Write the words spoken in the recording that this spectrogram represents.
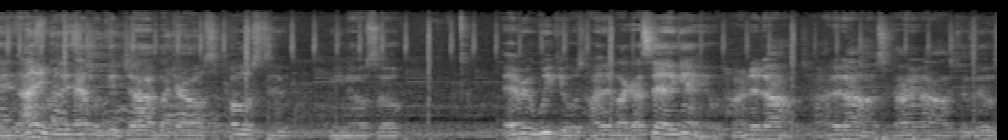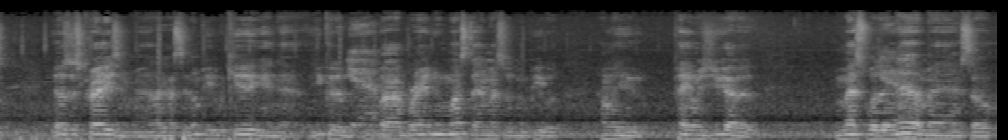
And I ain't really have a good job like I was supposed to, you know. So every week it was hundred. Like I said again, it was hundred dollars, hundred dollars, hundred dollars, because it was it was just crazy, man. Like I said, them people kill you in there. You could have Yeah. buy a brand new Mustang, mess with them people. How many payments you gotta mess with in there, man? So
